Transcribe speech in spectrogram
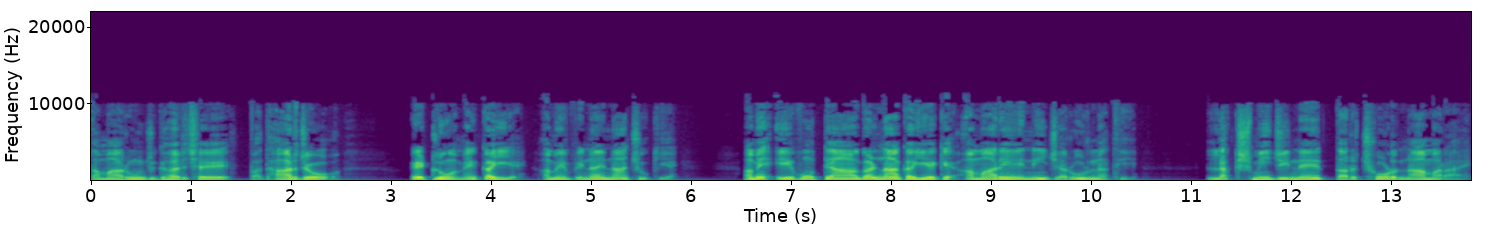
તમારું જ ઘર છે, પધારજો. એટલું અમે કહીએ, અમે વિનય ના ચૂકીએ. અમે એવું ત્યાં આગળ ના કહીએ કે અમારે એની જરૂર નથી. લક્ષ્મીજીને તરછોડ ના મરાય.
